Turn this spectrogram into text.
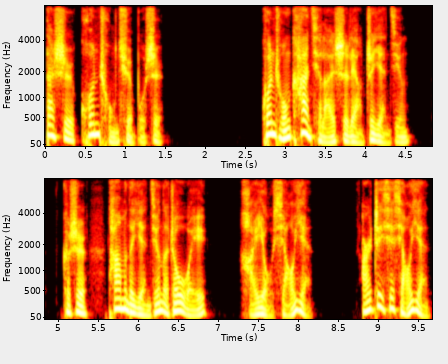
但是昆虫却不是。昆虫看起来是两只眼睛，可是它们的眼睛的周围还有小眼，而这些小眼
